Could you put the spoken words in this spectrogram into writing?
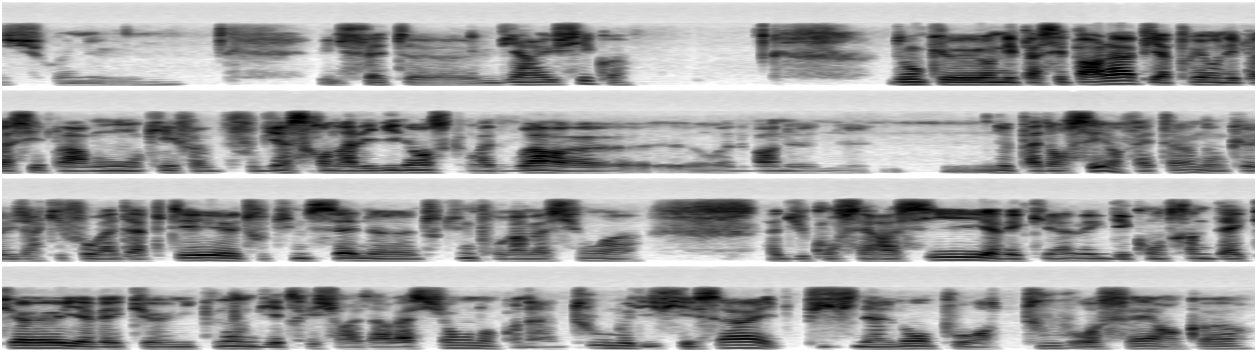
sur une une fête bien réussie, quoi. Donc euh, on est passé par là, puis après on est passé par bon, ok, il faut, bien se rendre à l'évidence qu'on va devoir, euh, devoir ne, pas danser en fait. Hein. donc euh, dire qu'il faut adapter toute une scène, toute une programmation à, du concert assis, avec avec des contraintes d'accueil, avec uniquement une billetterie sur réservation. Donc on a tout modifié ça, et puis finalement pour tout refaire encore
